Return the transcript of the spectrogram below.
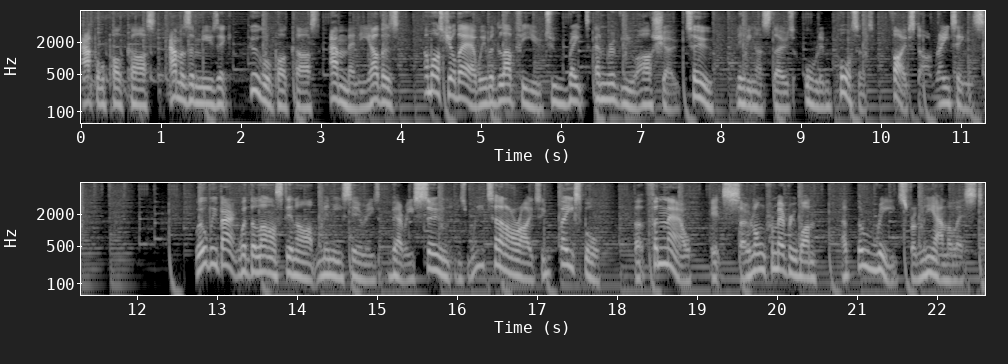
Apple Podcasts, Amazon Music, Google Podcasts, and many others. And whilst you're there, we would love for you to rate and review our show too, leaving us those all important five star ratings. We'll be back with the last in our mini series very soon as we turn our eye to baseball but for now, it's so long from everyone at the Reads from the Analyst.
